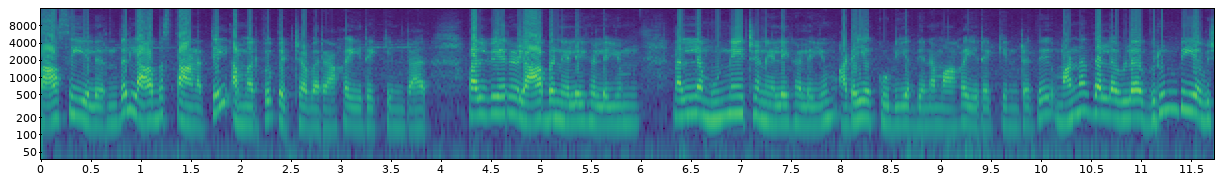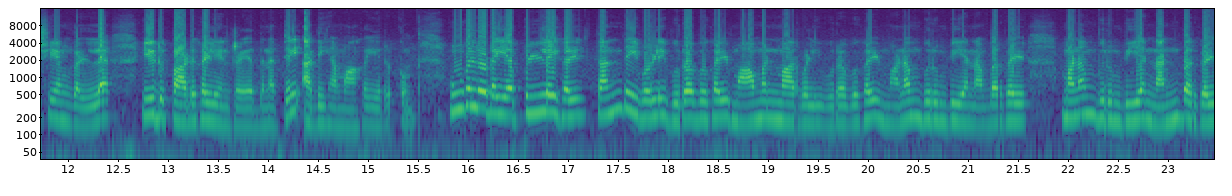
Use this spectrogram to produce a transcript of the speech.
ராசியிலிருந்து லாபஸ்தானத்தில் அமர்வு பெற்றவராக இருக்கின்றார். பல்வேறு லாப நிலைகளையும் நல்ல முன்னேற்ற நிலைகளையும் அடையக்கூடிய தினமாக இருக்கின்றது. மனதளவில் விரும்பிய விஷயங்களில் ஈடுபாடுகள் இன்றைய தினத்தில் அதிகமாக இருக்கும். உங்களுடைய பிள்ளைகள் தந்தை வழி உறவுகள் மாமன்மார் வழி உறவுகள் மனம் விரும்பிய நபர்கள் மனம் விரும்பிய நண்பர்கள்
